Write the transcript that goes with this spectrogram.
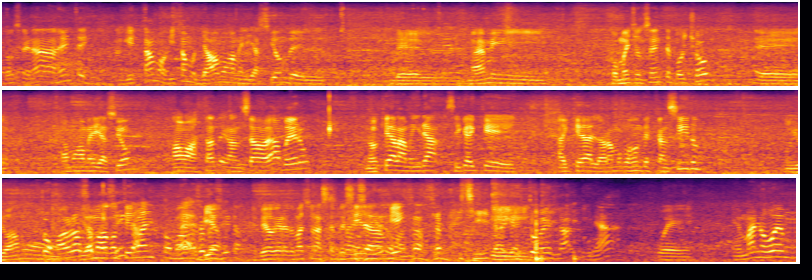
Entonces nada, gente, aquí estamos, aquí estamos, del, del Miami Convention Center por show. Eh, vamos a mediación, vamos bastante cansados ya, pero nos queda la mirada, así que hay que, hay que darle. Ahora vamos a coger un descansito y vamos, y vamos a continuar. tomar el, viejo, cervecita. el viejo quiere tomarse una cervecita también. Una cervecita, Y, que esto es largo. y nada, pues hermano nos vemos.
